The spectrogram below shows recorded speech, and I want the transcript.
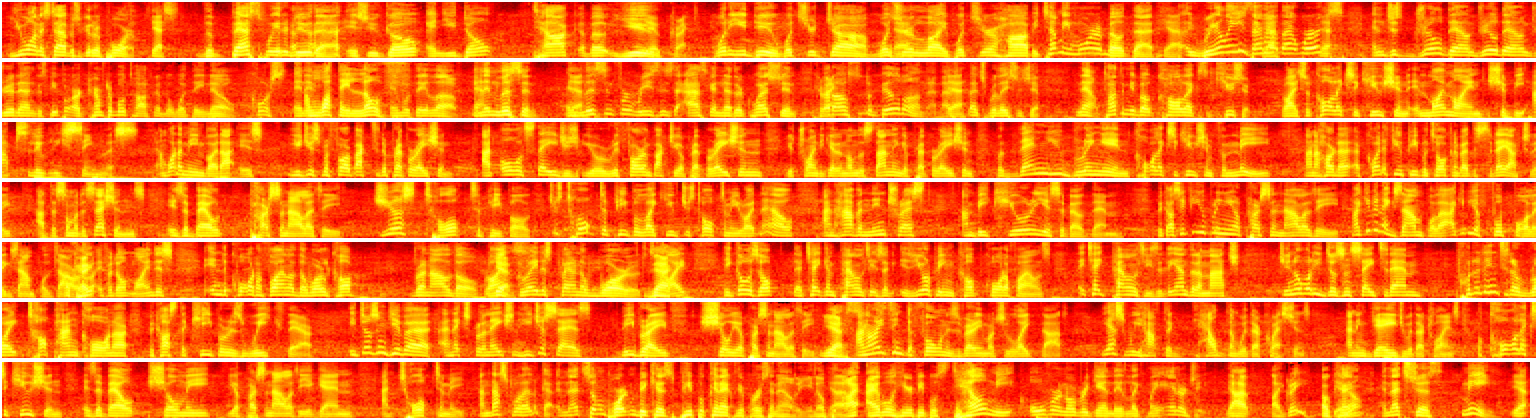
You want to establish a good rapport. Yes. The best way to do that is you go and you don't talk about you. Yeah, correct. What do you do? What's your job? What's Yeah. your life? What's your hobby? Tell me more about that. Yeah. Uh, Really? Is that Yeah. how that works? And just drill down, drill down, drill down because people are comfortable talking about what they know Of course. And And, if- what they love. and what they love. And then listen. And Yeah. listen for reasons to ask another question, but also to build on that. That's, Yeah. that's relationship. Now, talk to me about call execution. Right, so call execution, in my mind, should be absolutely seamless. And what I mean by that is you just refer back to the preparation. At all stages, you're referring back to your preparation, you're trying to get an understanding of preparation, but then you bring in call execution for me, and I heard a, quite a few people talking about this today actually at the, some of the sessions, is about personality just talk to people. Just talk to people like you've just talked to me right now and have an interest and be curious about them. Because if you bring your personality, I'll give you an example. I'll give you a football example, Daryl, Okay. if I don't mind. Is in the quarterfinal of the World Cup, Ronaldo, right? Yes. Greatest player in the world, Exactly. right? He goes up, they're taking penalties, uh, is European Cup quarterfinals. They take penalties at the end of the match. Do you know what he doesn't say to them? Put it into the right top hand corner because the keeper is weak there. He doesn't give a, an explanation. He just says, be brave, show your personality. Yes. And I think the phone is very much like that. Yes, we have to help them with their questions and engage with our clients. But call execution is about show me your personality again and talk to me. And that's what I look at. And that's so important because people connect with your personality. You know, Yeah. I, I will hear people tell me over and over again they like my energy. Yeah, I agree. you Okay. know? And that's just me. Yeah.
